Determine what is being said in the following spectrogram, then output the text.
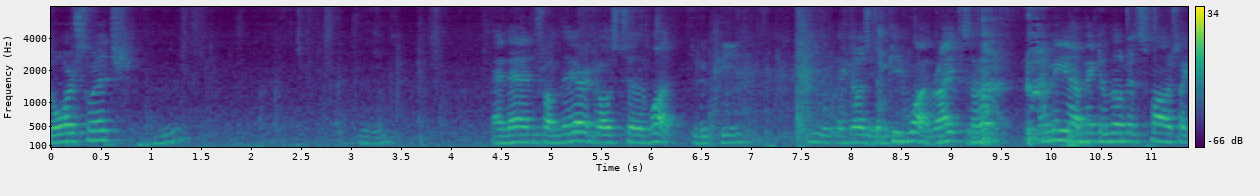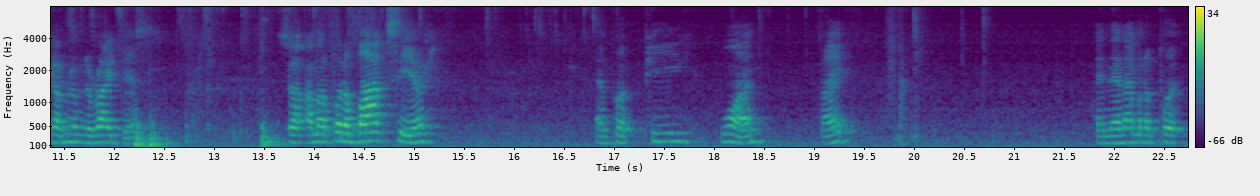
door switch, mm-hmm. Mm-hmm. and then from there it goes to what? To the P. It goes to P one, right? So let, me uh, make it a little bit smaller so I got room to write this. So I'm gonna put a box here and put P one, right? And then I'm gonna put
